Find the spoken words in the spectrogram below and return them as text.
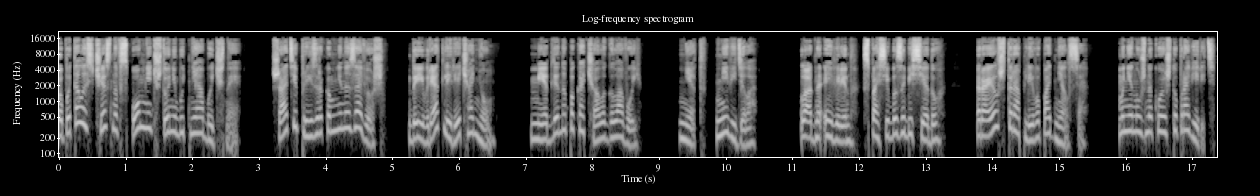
Попыталась честно вспомнить что-нибудь необычное. Шати призраком не назовешь, да и вряд ли речь о нем. Медленно покачала головой. Нет, не видела. Ладно, Эвелин, спасибо за беседу. Раэлш торопливо поднялся. Мне нужно кое-что проверить,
